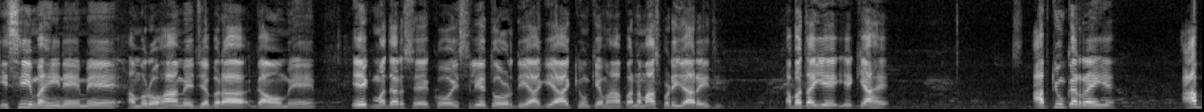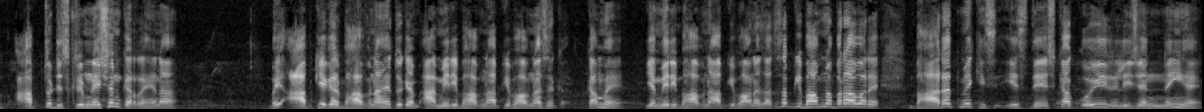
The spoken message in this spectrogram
इसी महीने में अमरोहा में जबरा गाँव में एक मदरसे को इसलिए तोड़ दिया गया क्योंकि वहाँ पर नमाज़ पढ़ी जा रही थी। अब बताइए ये क्या है? आप क्यों कर रहे हैं ये? आप आप तो डिस्क्रिमिनेशन कर रहे हैं ना। भाई आपकी अगर भावना है तो क्या आप, मेरी भावना आपकी भावना से कम है? या मेरी भावना आपकी भावना ज़्यादा? सबकी भावना बराबर है। भारत में किसी इस देश का कोई रिलीजन नहीं है।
